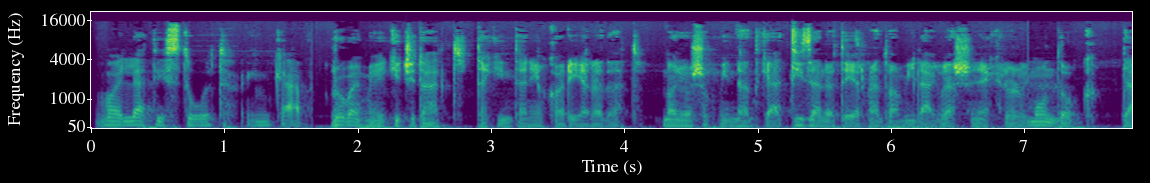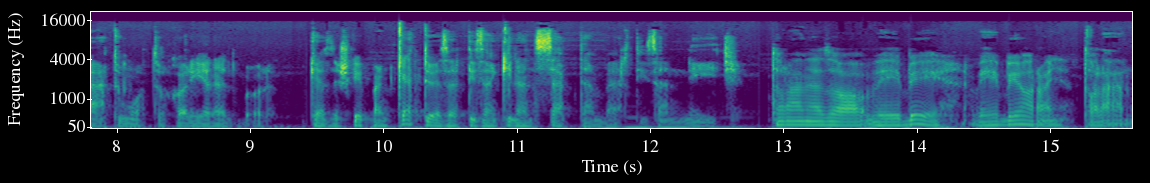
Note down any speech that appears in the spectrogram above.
vagy letisztult inkább. Próbálj meg egy kicsit áttekinteni a karrieredet. Nagyon sok mindent kell, 15 érmed van világversenyekről. Mondok dátumot a karrieredből. Kezdésképpen 2019. szeptember 14. Talán ez a VB? VB arany? Talán.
